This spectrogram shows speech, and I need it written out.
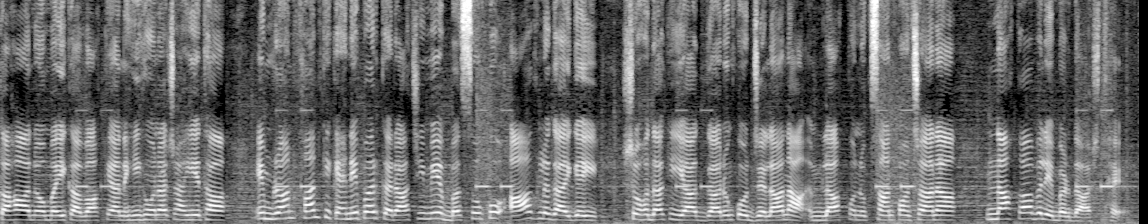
कहा, नौ मई का वाक़ नहीं होना चाहिए था। इमरान खान के कहने पर कराची में बसों को आग लगाई गई। शोहदा की यादगारों को जलाना, इमलाक को नुकसान पहुँचाना नाकबले बर्दाश्त है।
